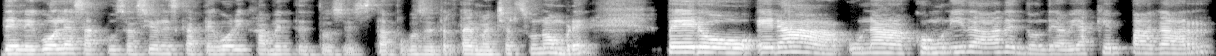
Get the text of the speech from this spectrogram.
denegó las acusaciones categóricamente, entonces tampoco se trata de manchar su nombre, pero era una comunidad en donde había que pagar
